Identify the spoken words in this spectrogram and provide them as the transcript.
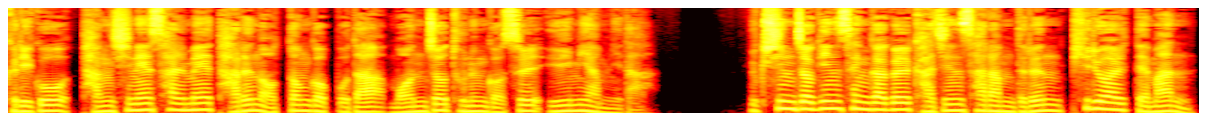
그리고 당신의 삶의 다른 어떤 것보다 먼저 두는 것을 의미합니다. 육신적인 생각을 가진 사람들은 필요할 때만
